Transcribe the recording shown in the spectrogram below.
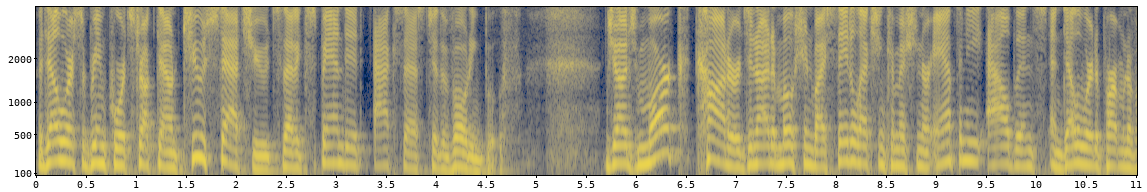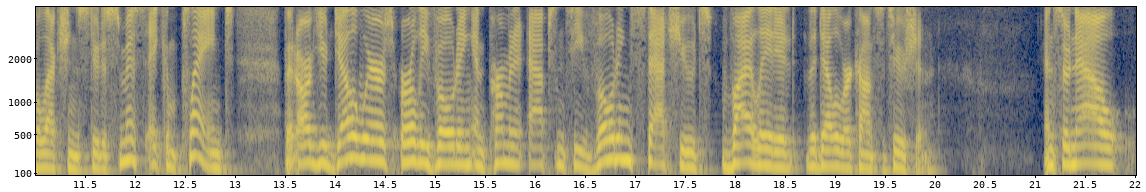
the Delaware Supreme Court struck down two statutes that expanded access to the voting booth. Judge Mark Conner denied a motion by State Election Commissioner Anthony Albence and Delaware Department of Elections to dismiss a complaint that argued Delaware's early voting and permanent absentee voting statutes violated the Delaware Constitution. And so now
